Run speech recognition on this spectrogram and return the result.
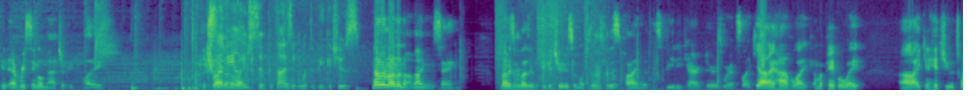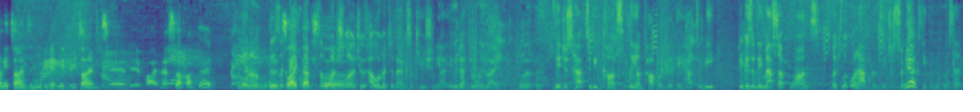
in every single matchup you play to try to, Are you like, sympathizing with the Pikachu's? No, no, no, no, no. I'm not even saying. I'm not even Mhm. sympathizing with the Pikachu so much as I'm Mhm. specifying with the speedy characters, where it's like, yeah, I have like, I'm a paperweight. Uh, I can hit you 20 times and you can hit me three times, and if I mess up, I'm dead. You know, there's it's like, like a, that's there's a much the- larger element of execution. Yeah, you're definitely right. Where they just have to be constantly on top of it. They have to be because if they mess up once, like look what happens. They just took Yeah. 63%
